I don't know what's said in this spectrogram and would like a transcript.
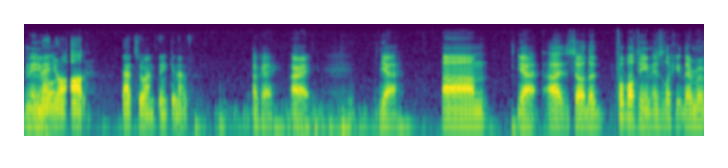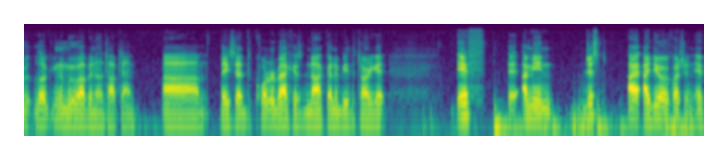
Emmanuel. Emmanuel Og- That's who I'm thinking of. Okay. All right. Yeah. Um. Yeah. Uh. So the football team is looking. They're moving, looking to move up into the top ten. Um. They said the quarterback is not going to be the target. If I mean, just I I do have a question. If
